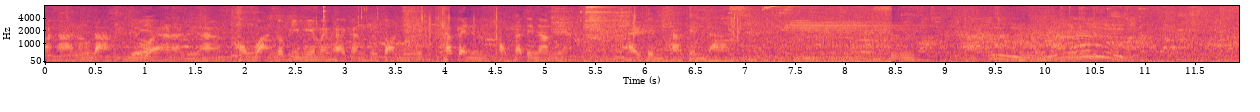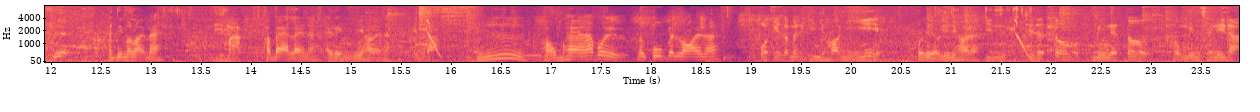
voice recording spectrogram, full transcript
อาหารต่างๆเยอะแยะขนาดนี้นะฮะของหวานก็พรีเมียมไม่แพ้กันคือตอนนี้ ถ้าเป็นของแพลตินัมเนี่ยไอติมทาเกนดาวไอติมอร่อยไหมดีมาก เขาแบรนด์อะไรนะไอติมยี่ห้ออะไรนะอืมของแพงนะปกติสกู๊ปเป็นร้อยนะ ปกติเราไม่ได้กินยี่ห้อนี้ ปกติเรากินยี่ห้ออะไรกินจิเตโต้มิเนโต้ของมินท์ชนิดา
